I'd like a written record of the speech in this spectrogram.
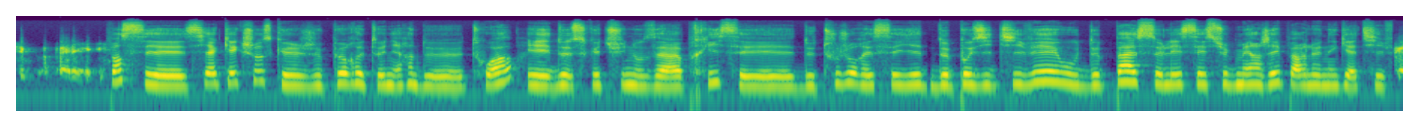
c'est, c'est pas pareil. Je pense que s'il y a quelque chose que je peux retenir de toi et de ce que tu nous as appris, c'est de toujours essayer de positiver ou de pas se laisser submerger par le négatif. Quand,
